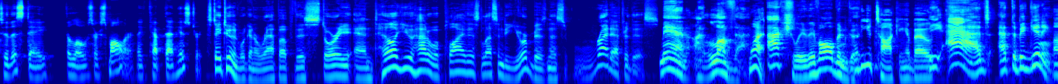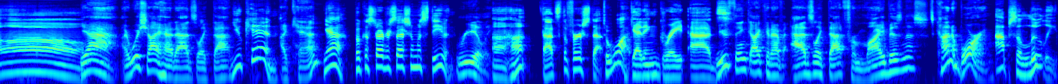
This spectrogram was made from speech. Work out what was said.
to this day, the loaves are smaller. They've kept that history. Stay tuned. We're going to wrap up this story and tell you how to apply this lesson to your business right after this. Man, I love that. What? Actually, they've all been good. What are you talking about? The ads at the beginning. oh. Yeah, I wish I had ads like that. You can. I can? yeah. Book a starter session with Stephen. Really? Uh huh. That's the first step. To what? Getting great ads. you think I could have ads like that for my business? It's kind of boring. Absolutely.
